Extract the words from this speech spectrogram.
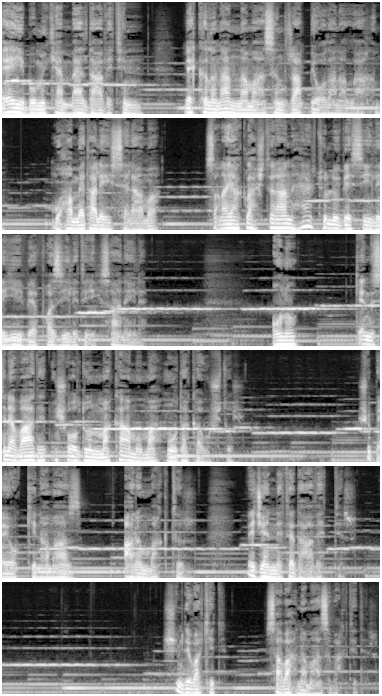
Ey bu mükemmel davetin ve kılınan namazın Rabbi olan Allah'ım! Muhammed Aleyhisselam'a sana yaklaştıran her türlü vesileyi ve fazileti ihsan eyle. Onu kendisine vaat etmiş olduğun makamı Mahmud'a kavuştur. Şüphe yok ki namaz arınmaktır ve cennete davettir. Şimdi vakit sabah namazı vaktidir.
